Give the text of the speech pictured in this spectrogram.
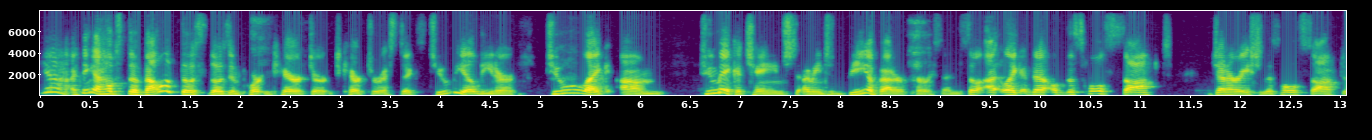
yeah i think it helps develop those those important character characteristics to be a leader to like um to make a change i mean to be a better person so i like that this whole soft generation this whole soft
